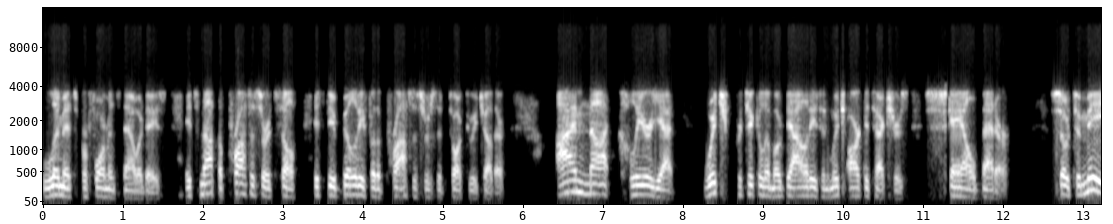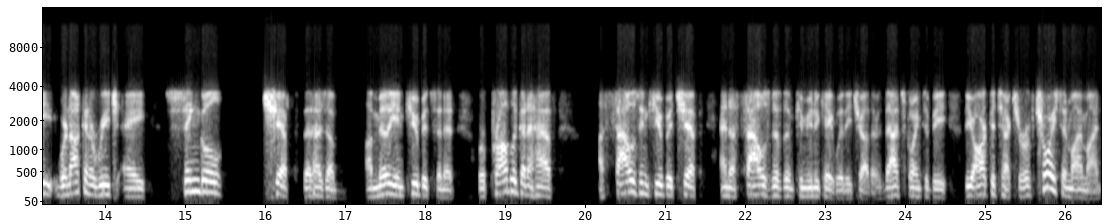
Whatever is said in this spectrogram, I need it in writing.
limits performance nowadays. It's not the processor itself, it's the ability for the processors to talk to each other. I'm not clear yet which particular modalities and which architectures scale better. So to me, we're not going to reach a single chip that has a a million qubits in it, we're probably going to have a thousand qubit chip and a thousand of them communicate with each other. That's going to be the architecture of choice in my mind.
